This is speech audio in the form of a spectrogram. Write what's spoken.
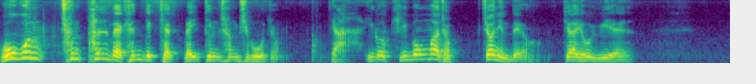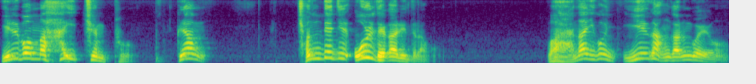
5군 1800 핸디캡 rating 35점. 야, 이거 기복마 접전인데요. 자, 요 위에 1번마 하이챔프. 그냥 전문지 all 대가리더라고. 와 난 이거 이해가 안 가는 거예요.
